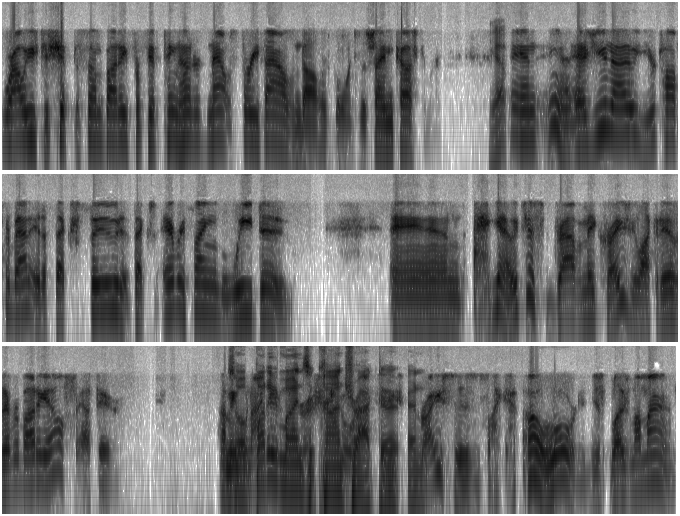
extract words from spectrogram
where I used to ship to somebody for fifteen hundred, now it's three thousand dollars going to the same customer. Yep. And you know, as you know, you're talking about it, it affects food, it affects everything that we do. And you know, it's just driving me crazy like it is everybody else out there. I mean, So a buddy of mine's a grocery store, contractor, and- prices, it's like, oh Lord, it just blows my mind.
